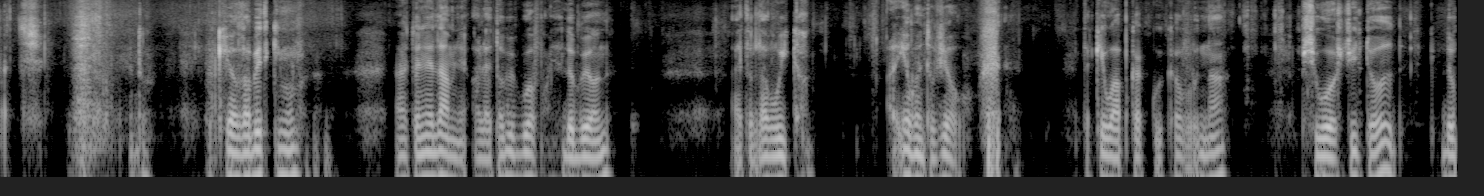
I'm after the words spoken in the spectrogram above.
Patrzcie. Ja tu jakie zabytki mam. Ale to nie dla mnie, ale to by było fajnie do bron. Ale to dla wujka. Ale ja bym to wziął. Takie łapka kurka wodna. Przyłożyć to, do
